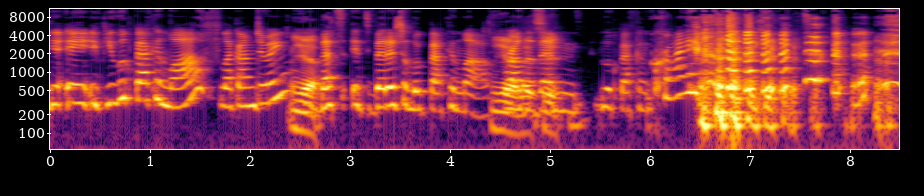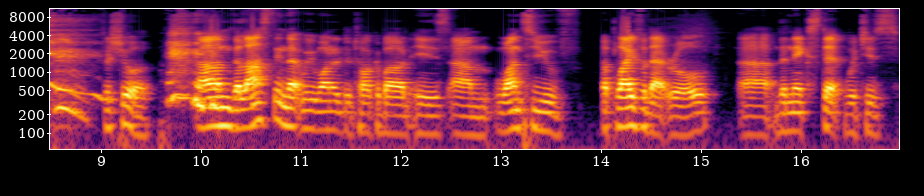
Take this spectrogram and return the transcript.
Y- i- If you look back and laugh, like I'm doing, Yeah. that's it's better to look back and laugh Yeah, rather than look back and cry. Yeah, for sure. Um, the last thing that we wanted to talk about is um, once you've applied for that role, uh, the next step, which is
